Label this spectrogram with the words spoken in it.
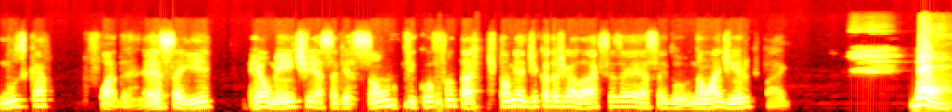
música foda. Essa aí, realmente, essa versão ficou fantástica. Então, minha dica das galáxias é essa aí do Não Há Dinheiro que Pague. Bom,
